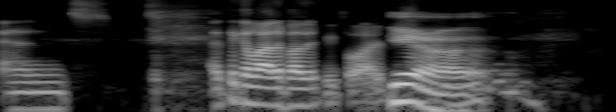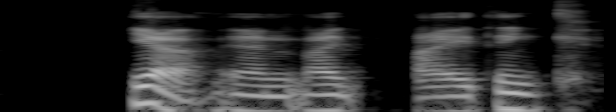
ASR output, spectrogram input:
And I think a lot of other people are. Yeah. Yeah, and I I think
